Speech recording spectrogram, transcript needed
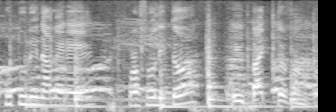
সুতুলি নামেৰে প্ৰচলিত এই বাদ্যযন্ত্ৰ।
